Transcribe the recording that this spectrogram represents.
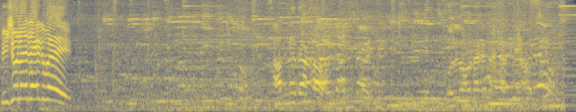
পিছনে দেখবে। সামনে দেখাও। বাবাটাকে দেখাতে আসছে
